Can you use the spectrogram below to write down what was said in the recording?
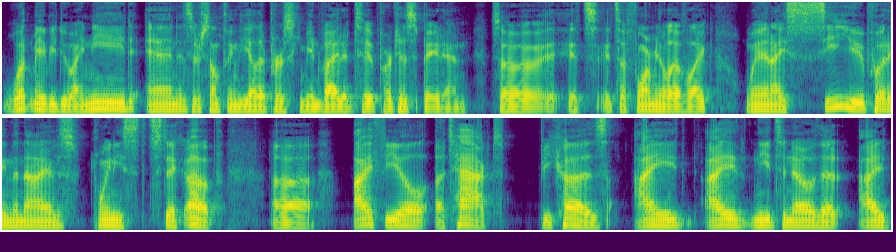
what maybe do I need, and is there something the other person can be invited to participate in? So it's it's a formula of like when I see you putting the knives pointy stick up, uh, I feel attacked because I I need to know that I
